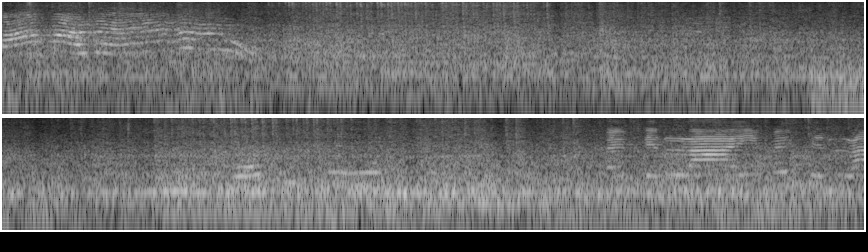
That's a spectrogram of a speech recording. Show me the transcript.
มามาแล้วไม่เป็นไร ไม่เป็นไร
